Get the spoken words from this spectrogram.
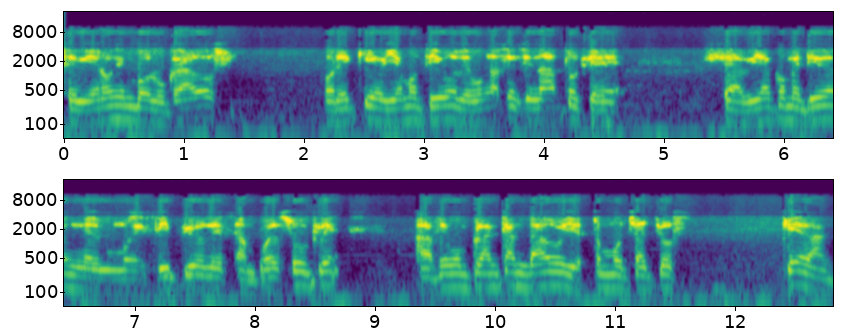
se vieron involucrados por X o Y motivo de un asesinato que se había cometido en el municipio de San Pueblo Sucre, hacen un plan candado y estos muchachos quedan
